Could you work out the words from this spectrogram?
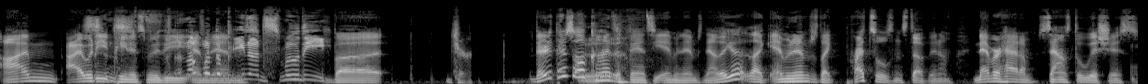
I'm I would eat peanut smoothie Enough M&Ms, with the peanut smoothie. but Jerk. there there's all kinds of fancy M and M's now. They got like M and M's with like pretzels and stuff in them. Never had them. Sounds delicious.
